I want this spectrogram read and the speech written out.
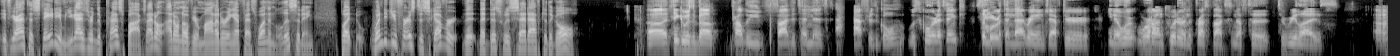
if you're at the stadium and you guys are in the press box. I don't I don't know if you're monitoring FS1 and listening, but when did you first discover that that this was set after the goal? Uh, I think it was about probably five to ten minutes after the goal was scored. I think somewhere within that range. After you know, we're we're on Twitter in the press box enough to to realize uh,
